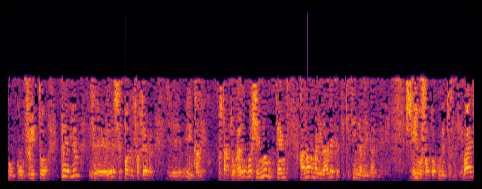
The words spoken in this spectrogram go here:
un conflito previo eh, se poden facer eh, en galego portanto o galego hoxe non ten a normalidade que, que tiña na idade media seguimos aos documentos medievais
